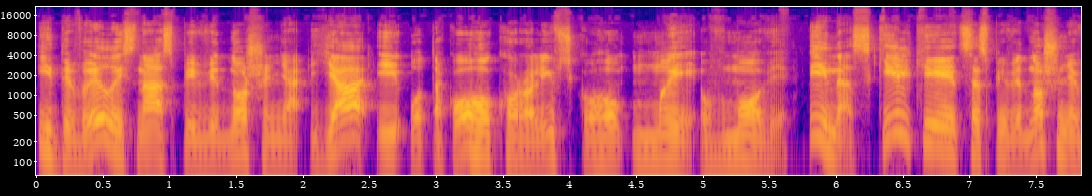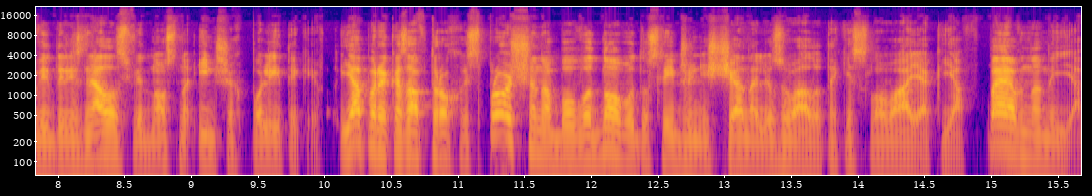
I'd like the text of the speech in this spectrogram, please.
І дивились на співвідношення я і отакого королівського ми в мові, і наскільки це співвідношення відрізнялось відносно інших політиків. Я переказав трохи спрощено, бо в одному дослідженні ще аналізували такі слова, як я впевнений, я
